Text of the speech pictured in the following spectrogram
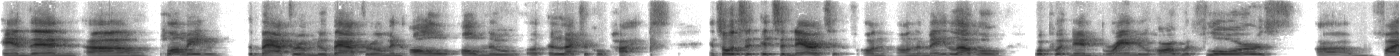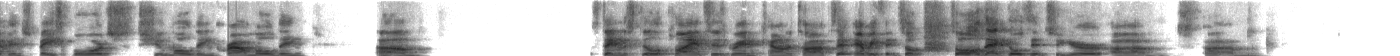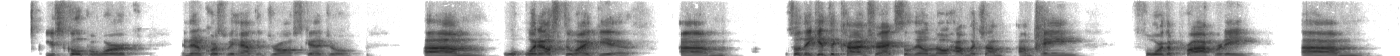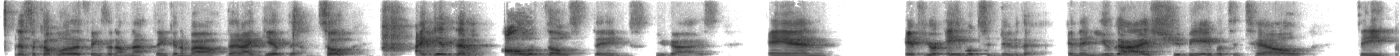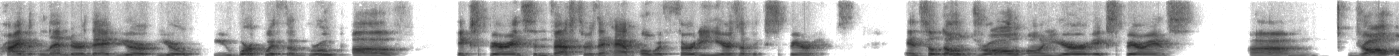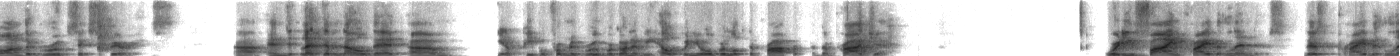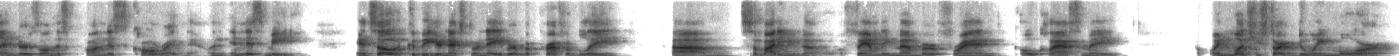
and then um, plumbing, the bathroom, new bathroom, and all all new uh, electrical pipes. And so it's a it's a narrative on on the main level we're putting in brand new hardwood floors, um, five inch baseboards, shoe molding, crown molding, um, stainless steel appliances, granite countertops, everything. So, so all that goes into your um, um, your scope of work, and then of course we have the draw schedule. Um, what else do I give? Um, so they get the contract, so they'll know how much I'm I'm paying for the property. Um, there's a couple other things that I'm not thinking about that I give them. So I give them all of those things, you guys. And if you're able to do that, and then you guys should be able to tell the private lender that you're you're you work with a group of experienced investors that have over 30 years of experience. And so don't draw on your experience. Um, draw on the group's experience. Uh, and let them know that um, you know people from the group are going to be helping you overlook the proper the project. Where do you find private lenders? There's private lenders on this on this call right now in, in this meeting. And so it could be your next door neighbor but preferably um, somebody you know a family member friend old classmate. And once you start doing more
